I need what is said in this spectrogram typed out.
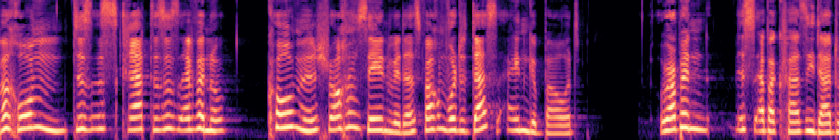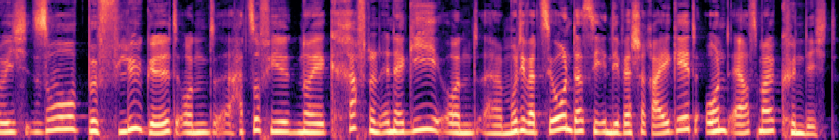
Warum? Das ist gerade, das ist einfach nur komisch. Warum sehen wir das? Warum wurde das eingebaut? Robin ist aber quasi dadurch so beflügelt und hat so viel neue Kraft und Energie und äh, Motivation, dass sie in die Wäscherei geht und erstmal kündigt.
